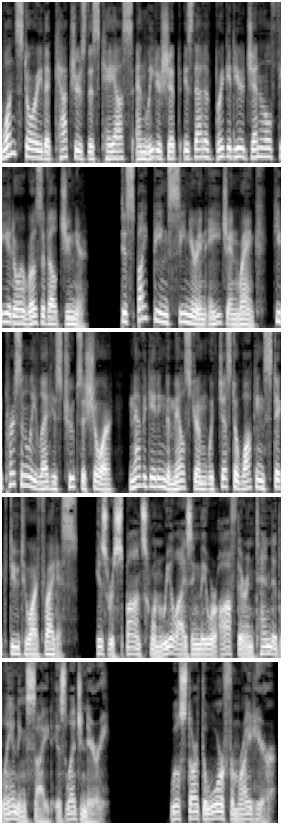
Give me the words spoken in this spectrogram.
One story that captures this chaos and leadership is that of Brigadier General Theodore Roosevelt Jr. Despite being senior in age and rank, he personally led his troops ashore, navigating the maelstrom with just a walking stick due to arthritis. His response when realizing they were off their intended landing site is legendary. We'll start the war from right here.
